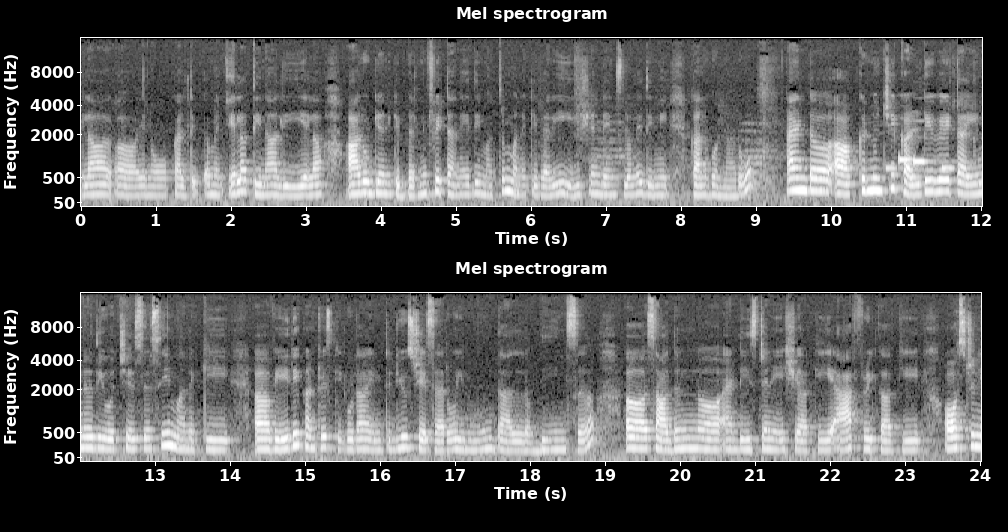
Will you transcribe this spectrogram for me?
ఎలా యూనో కల్టి ఐ మీన్ ఎలా తినాలి ఎలా ఆరోగ్యానికి బెనిఫిట్ అనేది మాత్రం మనకి వెరీ ఏషియన్ డేన్స్లోనే దీన్ని కనుగొన్నారు. అండ్ uh, అక్కడి నుంచి కల్టివేట్ అయినది వచ్చేసేసి మనకి uh, వేరే కంట్రీస్కి కూడా ఇంట్రడ్యూస్ చేశారు. ఈ moong dal beans southern and eastern ఏషియాకి ఆఫ్రికాకి ఆస్ట్రన్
